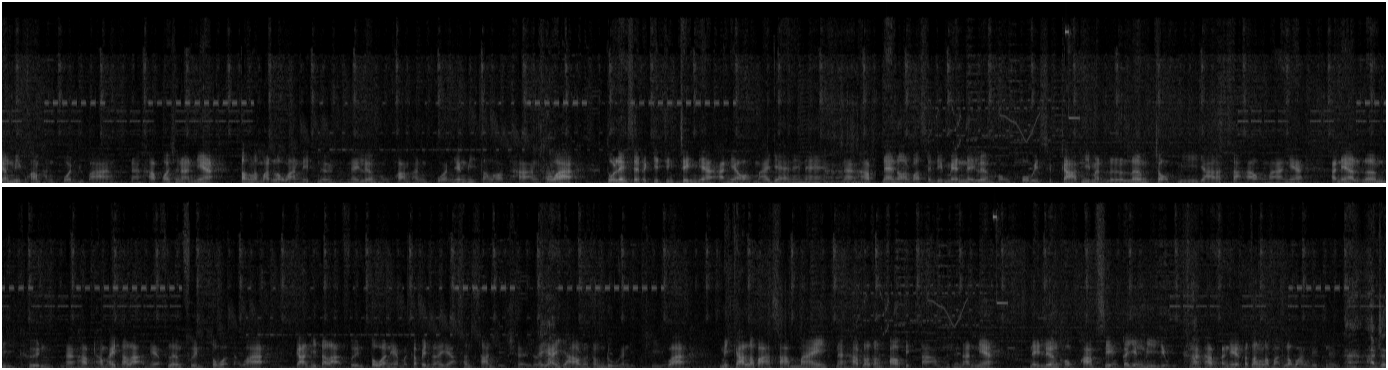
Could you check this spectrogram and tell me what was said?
ยังมีความผันผวนอยู่บ้างนะครับเพราะฉะนั้นเนี่ยต้องระมัดระวังนิดนึงในเรื่องของความผันผวนยังมีตลอดทาง เพราะว่า ตัวเลขเศรษฐกิจจริงๆเนี่ยอันนี้ออกมาแย่แน่ๆนะครับแน่นอนว่าเซนดิเมนต์ในเรื่องของโควิด -19 ที่มันเริ่มจบมียารักษาออกมาเนี่ยอันเนี้ยเริ่มดีขึ้นนะครับทำให้ตลาดเนี่ยเริ่มฟื้นตัว แต่ว่าการที่ตลาดฟื้นตัวเนี่ยมันก็เป็นระยะสั้นๆเฉยๆระยะยาวเราต้องดูกันอีกทีว่า มีการระบาดซ้ำไหมนะครับเราต้องเฝ้าติดตามเพราะฉะนั้นเนี่ย ในเรื่องของความเสี่ยงก็ยังมีอยู่นะครับ อันนี้ก็ต้องระมัดระวังนิดนึง อะอาจจะ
